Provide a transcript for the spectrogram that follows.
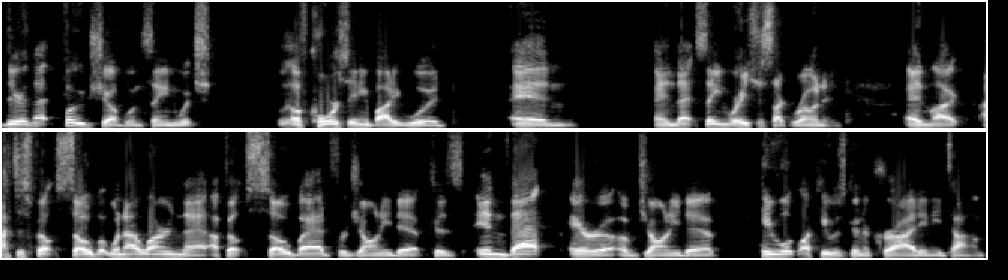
during that food shoveling scene, which of course anybody would, and and that scene where he's just like running. And like I just felt so, but when I learned that, I felt so bad for Johnny Depp because in that era of Johnny Depp, he looked like he was going to cry at any time,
